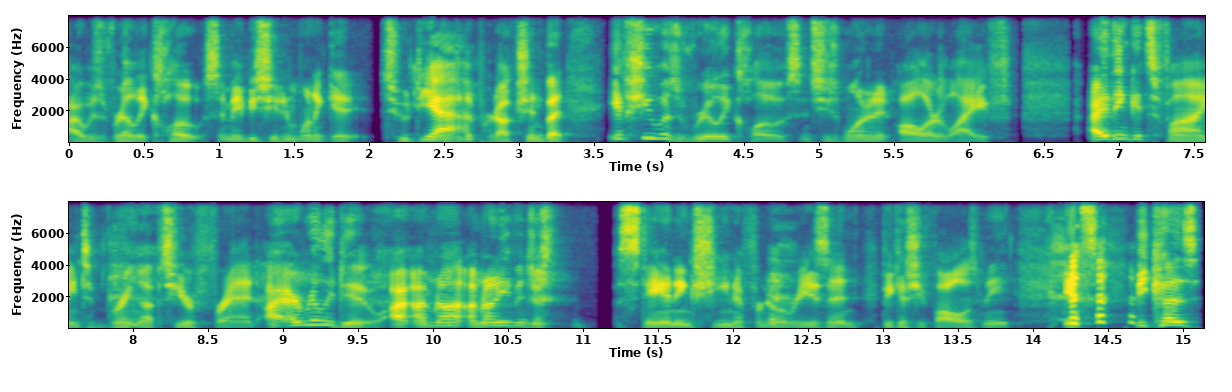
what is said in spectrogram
I was really close and maybe she didn't want to get too deep Yeah. into the production, but if she was really close and she's wanted it all her life, I think it's fine to bring up to your friend. I, I really do. I, I'm not. I'm not even just standing Scheana for no reason because she follows me. It's because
